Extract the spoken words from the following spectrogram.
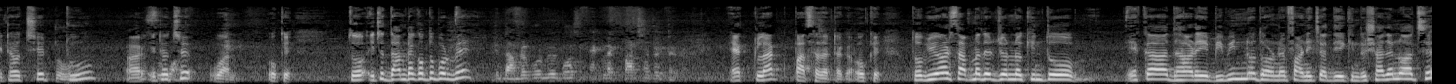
এটা হচ্ছে টু আর এটা হচ্ছে ওয়ান ওকে তো এটার দামটা কত পড়বে? দামটা পড়বে বস এক লাখ পাঁচ হাজার টাকা। এক লাখ পাঁচ হাজার টাকা। ওকে তো ভিউয়ার্স আপনাদের জন্য কিন্তু একাধারে বিভিন্ন ধরনের ফার্নিচার দিয়ে কিন্তু সাজানো আছে।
